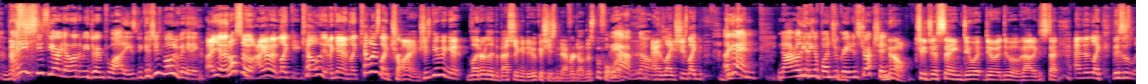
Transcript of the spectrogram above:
I need CCR yelling at me during Pilates because she's motivating. Uh, yeah, and also I gotta like Kelly again. Like Kelly's like trying. She's giving it literally the best she can do because she's never done this before. Yeah, no. And like she's like, Again, not really getting a bunch of great instruction. no, she's just saying do it, do it, do it without extent. And then like this is, and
